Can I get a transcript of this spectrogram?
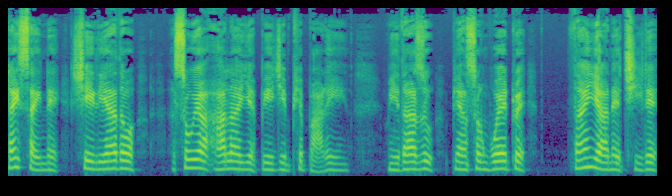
တိုက်ဆိုင်တဲ့ရှေလျားသောအစိုးရအားလာရဲ့ပေးခြင်းဖြစ်ပါတယ်။မိသားစုပြန်ဆောင်ပွဲအတွက်သန်းရာနဲ့ချီတဲ့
